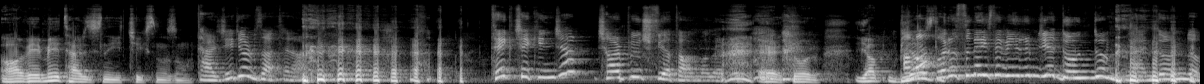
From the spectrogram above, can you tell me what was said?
AVM terzisine gideceksin o zaman. Tercih ediyorum zaten artık. Tek çekince çarpı 3 fiyat almaları. Evet doğru. Ya Ama biraz parası neyse veririm diye döndüm. Yani döndüm.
